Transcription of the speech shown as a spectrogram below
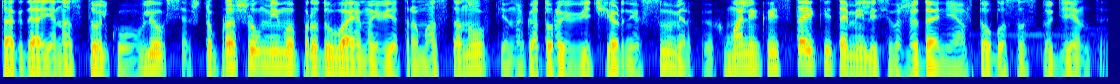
Тогда я настолько увлекся, что прошел мимо продуваемой ветром остановки, на которой в вечерних сумерках маленькой стайкой томились в ожидании автобуса студенты.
